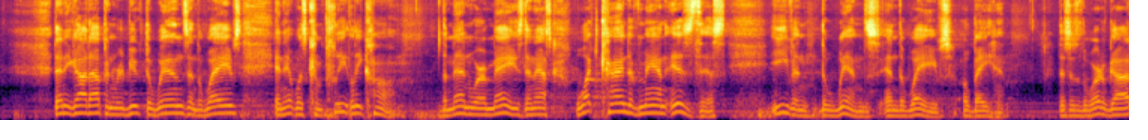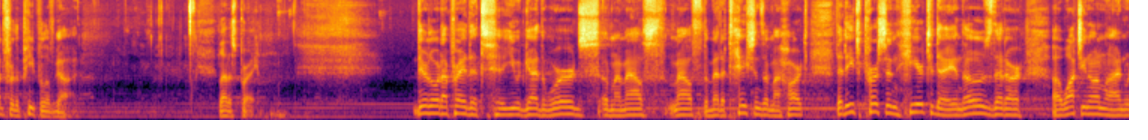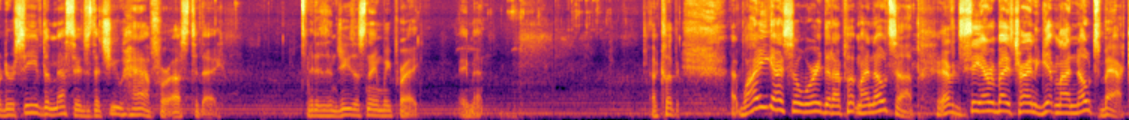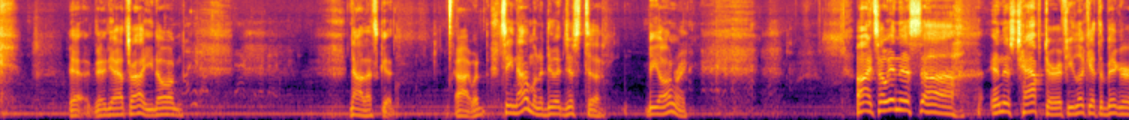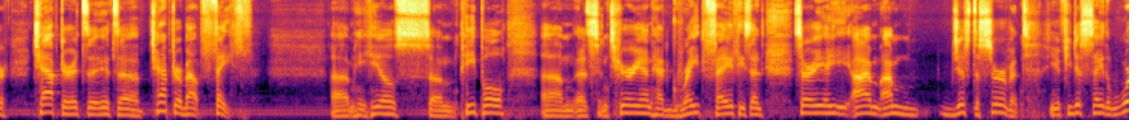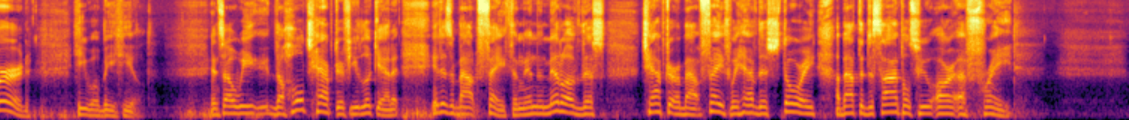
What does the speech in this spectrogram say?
Then he got up and rebuked the winds and the waves, and it was completely calm. The men were amazed and asked, What kind of man is this? Even the winds and the waves obey him. This is the word of God for the people of God. Let us pray. Dear Lord, I pray that you would guide the words of my mouth, mouth, the meditations of my heart, that each person here today and those that are uh, watching online would receive the message that you have for us today. It is in Jesus' name we pray. Amen. A clip. Why are you guys so worried that I put my notes up? Ever, see, everybody's trying to get my notes back. Yeah, yeah, that's right. You know, no, that's good. All right. Well, see, now I'm going to do it just to be ornery. All right. So in this uh, in this chapter, if you look at the bigger chapter, it's a, it's a chapter about faith. Um, he heals some people. Um, a centurion had great faith. He said, "Sir, I'm I'm just a servant. If you just say the word, he will be healed." And so we the whole chapter if you look at it it is about faith. And in the middle of this chapter about faith we have this story about the disciples who are afraid.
